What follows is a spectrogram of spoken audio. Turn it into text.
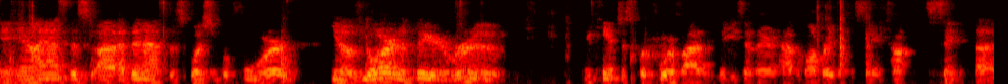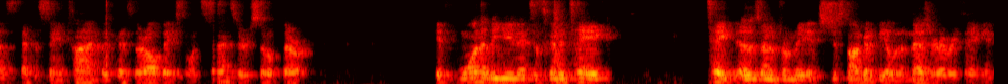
and, and I asked this, I- I've been asked this question before, you know, if you are in a bigger room, you can't just put four or five of these in there and have them operate at the same time, same, uh, at the same time, because they're all based on sensors. So if they're, if one of the units is gonna take, take ozone from the, it's just not gonna be able to measure everything and,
